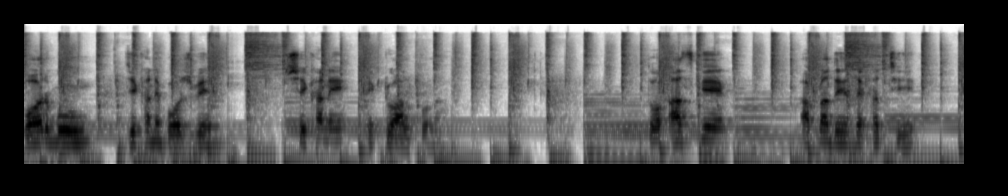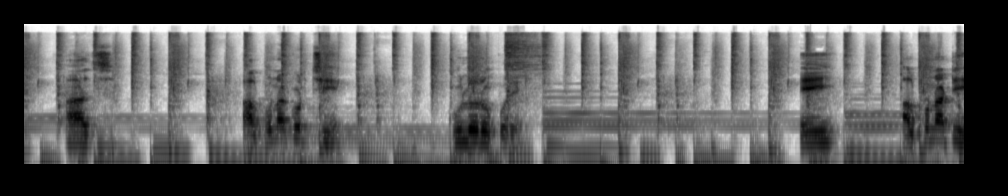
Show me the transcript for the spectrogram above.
বর বউ যেখানে বসবেন, সেখানে একটু আলপনা। তো আজকে আপনাদের দেখাচ্ছি, আজ আলপনা করছি কুলোর ওপরে। এই আলপনাটি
